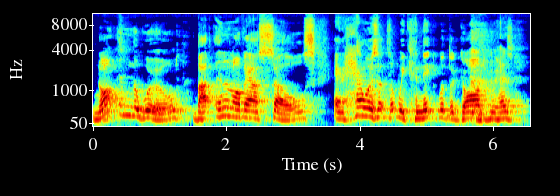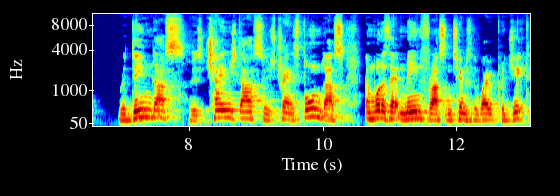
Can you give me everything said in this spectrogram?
not in the world, but in and of ourselves. And how is it that we connect with the God who has redeemed us, who's changed us, who's transformed us, and what does that mean for us in terms of the way we project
